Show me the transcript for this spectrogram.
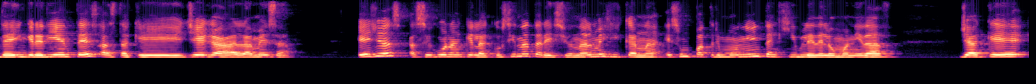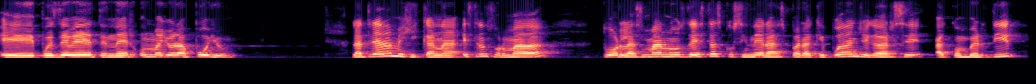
de ingredientes hasta que llega a la mesa. Ellas aseguran que la cocina tradicional mexicana es un patrimonio intangible de la humanidad, ya que eh, pues debe de tener un mayor apoyo la triada mexicana es transformada por las manos de estas cocineras para que puedan llegarse a convertir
